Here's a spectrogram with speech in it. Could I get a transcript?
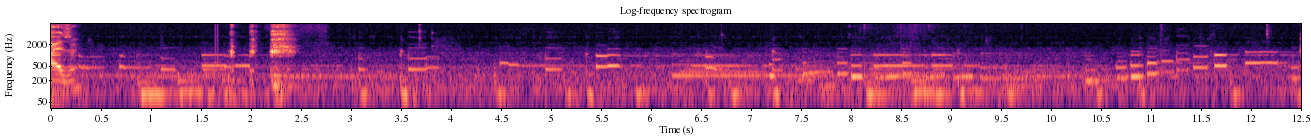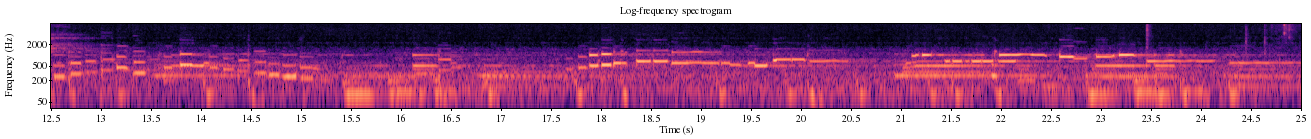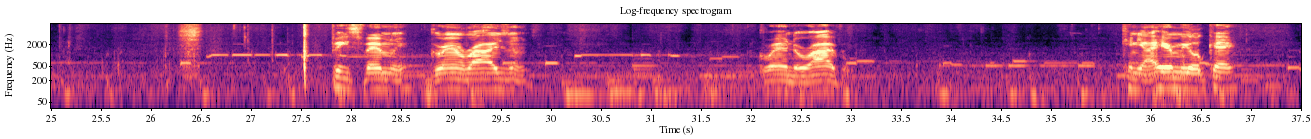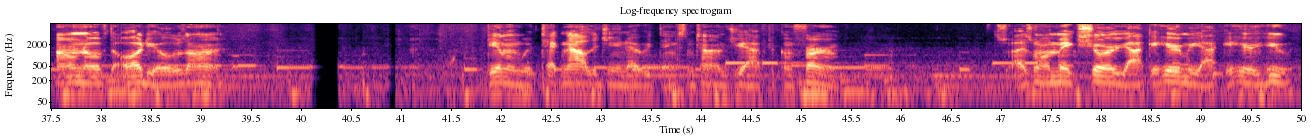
Rising. Peace, family. Grand Rising. Grand Arrival. Can y'all hear me okay? I don't know if the audio is on. Dealing with technology and everything, sometimes you have to confirm. So I just want to make sure y'all can hear me, I can hear you.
